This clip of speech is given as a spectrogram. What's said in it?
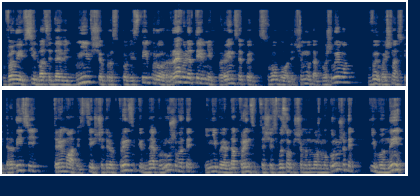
ввели всі 29 днів, щоб розповісти про регулятивні принципи свободи. Чому так важливо в вайшнавській традиції триматись цих чотирьох принципів, не порушувати, і ніби як принцип це щось високе, що ми не можемо порушити, і вони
